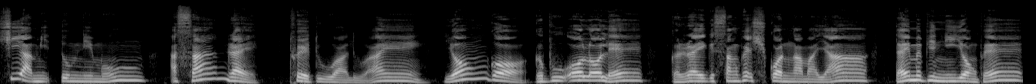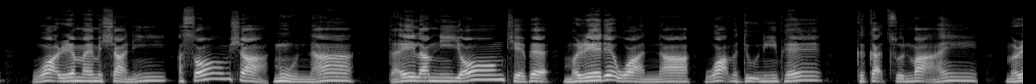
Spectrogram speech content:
ชีอามิตุมนิมุงอาสานไรถ้วยตูวลูไอยองก็กบูโอโลเล กระไรก็สังเพชกวนงามายาแต่ไม่พินนิยองเพว่าเรียไม่มชานีอสอมชามูนาแต่ลำนิยองเทเพมเรเดว่านาว่ามาดูนี้เพกะกัดส่วนมาไอมเร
